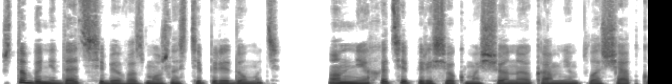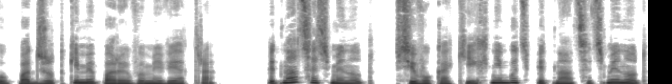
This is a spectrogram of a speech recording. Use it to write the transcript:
чтобы не дать себе возможности передумать. Он нехотя пересек мощенную камнем площадку под жуткими порывами ветра. «Пятнадцать минут. Всего каких-нибудь пятнадцать минут»,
